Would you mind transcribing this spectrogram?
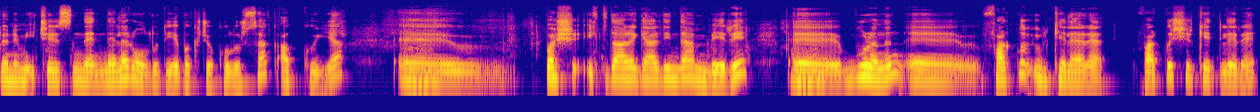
dönemi içerisinde neler oldu diye bakacak olursak Akkuyu'ya e, başı iktidara geldiğinden beri e, buranın e, farklı ülkelere, farklı şirketlere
